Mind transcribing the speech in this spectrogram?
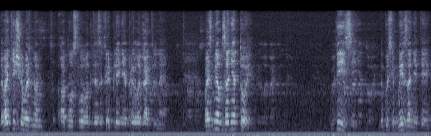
Давайте еще возьмем одно слово для закрепления прилагательное. Возьмем занятой. Busy. Допустим, мы заняты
